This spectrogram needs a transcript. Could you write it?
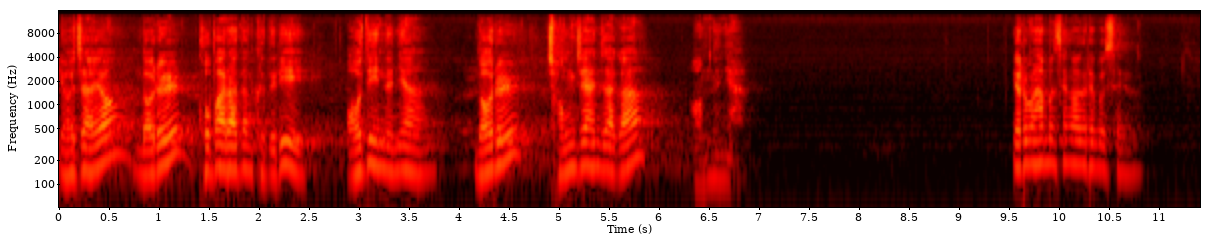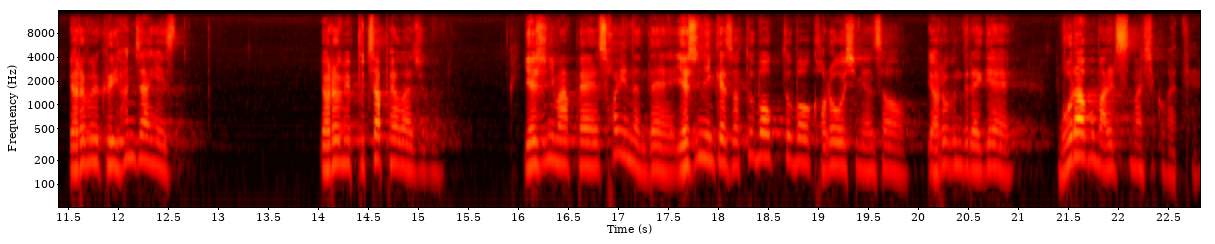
여자여, 너를 고발하던 그들이 어디 있느냐? 너를 정죄한 자가 없느냐? 여러분 한번 생각을 해보세요. 여러분 그 현장에 여러분이 붙잡혀가지고 예수님 앞에 서 있는데 예수님께서 뚜벅뚜벅 걸어오시면서 여러분들에게 뭐라고 말씀하실 것 같아요?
